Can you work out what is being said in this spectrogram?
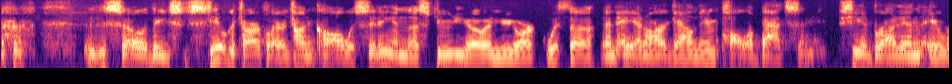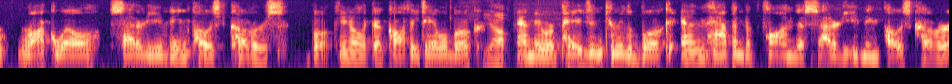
so the steel guitar player John Call was sitting in the studio in New York with uh, an A and R gal named Paula Batson. She had brought in a Rockwell Saturday Evening Post covers book, you know, like a coffee table book. Yep. And they were paging through the book and happened upon this Saturday Evening Post cover.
